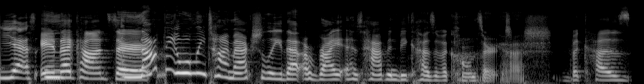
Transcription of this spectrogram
Yes, in a concert. Not the only time, actually, that a riot has happened because of a concert. Oh gosh. Because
